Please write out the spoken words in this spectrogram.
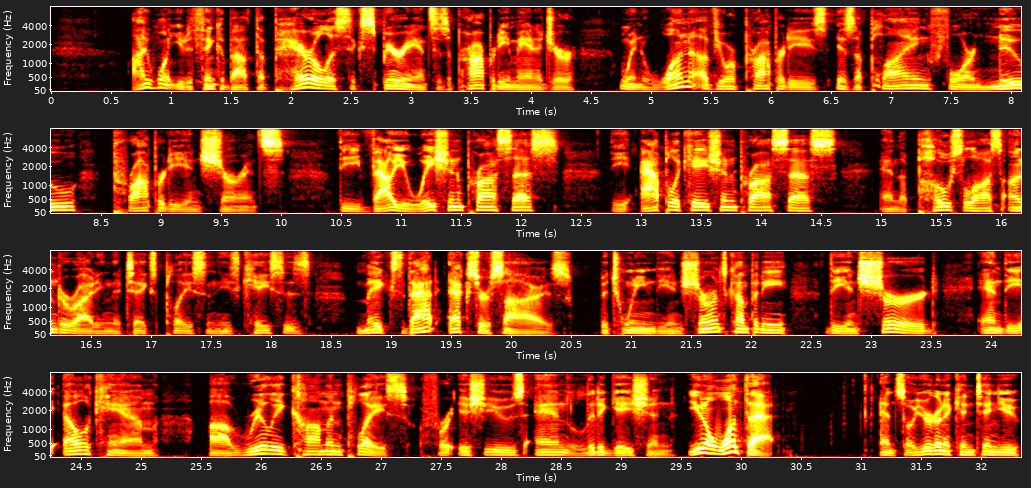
I want you to think about the perilous experience as a property manager when one of your properties is applying for new property insurance. The valuation process, the application process, and the post loss underwriting that takes place in these cases makes that exercise between the insurance company, the insured, and the LCAM a really commonplace for issues and litigation. You don't want that. And so you're going to continue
